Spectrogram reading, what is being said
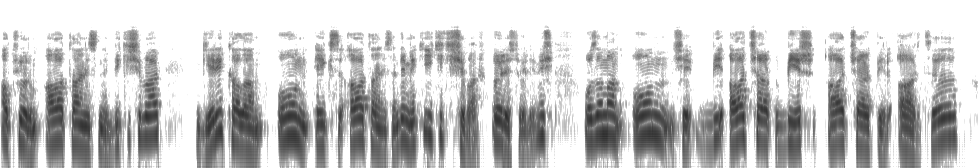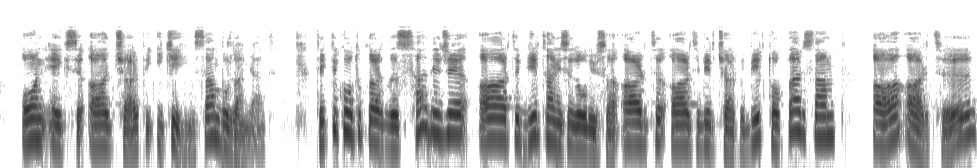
atıyorum A tanesinde bir kişi var. Geri kalan 10 eksi A tanesinde demek ki 2 kişi var. Öyle söylemiş. O zaman 10 şey bir A çarpı 1 A çarpı 1 artı 10 eksi A çarpı 2 insan buradan geldi. Tekli koltuklarda da sadece A artı bir tanesi doluysa artı artı 1 çarpı 1 toplarsam A artı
